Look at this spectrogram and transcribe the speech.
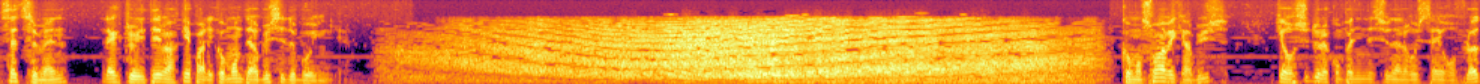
Cette semaine, l'actualité est marquée par les commandes d'Airbus et de Boeing. Commençons avec Airbus, qui a reçu de la compagnie nationale russe Aeroflot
